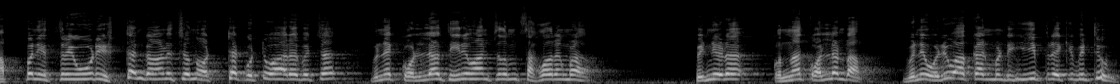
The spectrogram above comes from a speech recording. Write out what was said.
അപ്പൻ ഇത്രയൂടി ഇഷ്ടം കാണിച്ചെന്ന് ഒറ്റ കുറ്റം ആരോപിച്ച് ഇവനെ കൊല്ലാൻ തീരുമാനിച്ചതും സഹോദരന്മാരാണ് പിന്നീട് കൊന്നാൽ കൊല്ലണ്ട. ഇവനെ ഒഴിവാക്കാൻ വേണ്ടി ഈജിപ്തിലേക്ക് വിറ്റു.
